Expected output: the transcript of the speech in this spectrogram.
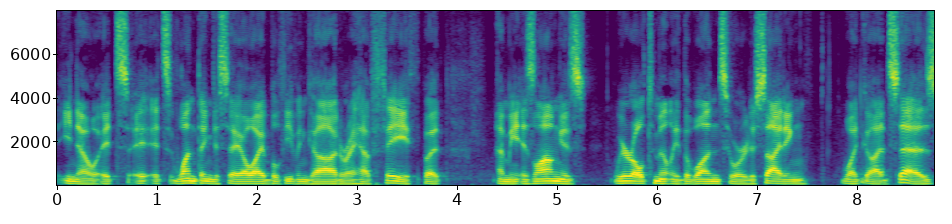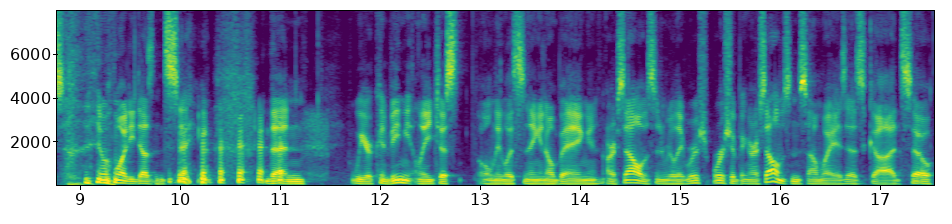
you know, it's it's one thing to say, oh, I believe in God or I have faith, but I mean, as long as we're ultimately the ones who are deciding what God says and what He doesn't say, then we are conveniently just only listening and obeying ourselves and really worshiping ourselves in some ways as God. So,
